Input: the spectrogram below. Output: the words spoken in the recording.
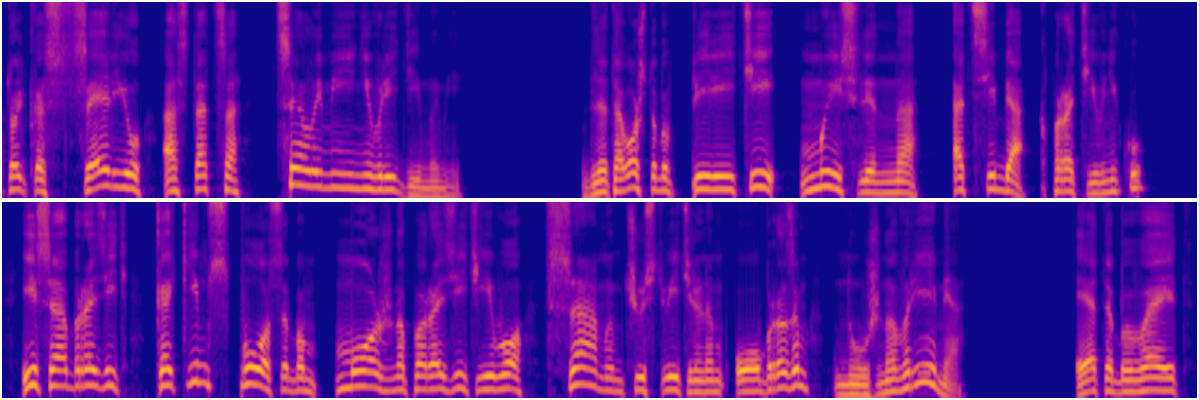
только с целью остаться целыми и невредимыми. Для того, чтобы перейти мысленно от себя к противнику и сообразить, каким способом можно поразить его самым чувствительным образом, нужно время. Это бывает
